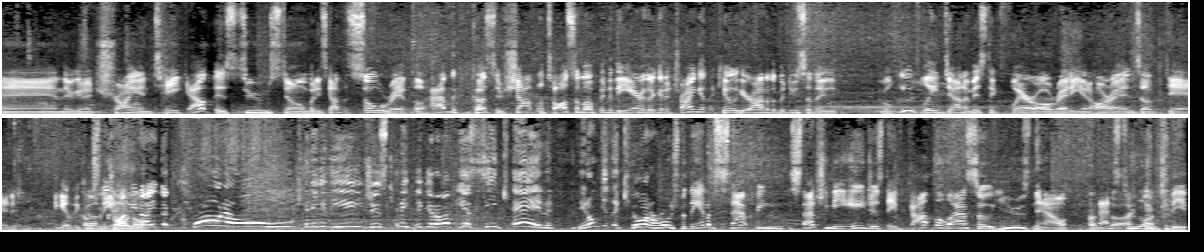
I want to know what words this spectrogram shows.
And they're going to try and take out this Tombstone, but he's got the Soul Rip. They'll have the concussive shot. They'll toss him up into the air. They're going to try and get the kill here onto the Medusa. They, I believe, laid down a Mystic Flare already, and Hara ends up dead. They get the Here comes on the the chrono. Knight. The chrono! Can he get the Aegis? Can he pick it up? Yes, he can. They don't get the kill on a Rosh, but they end up snapping, snatching the Aegis. They've got the lasso used now. That's Undying. through onto the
